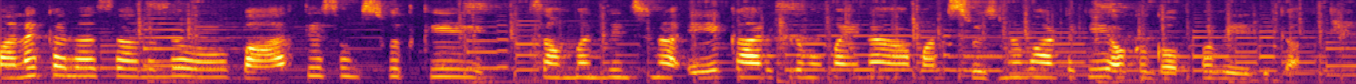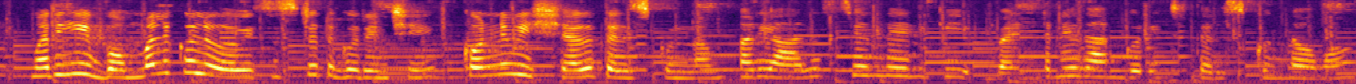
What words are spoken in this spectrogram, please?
మన కళాశాలలో భారతీయ సంస్కృతికి సంబంధించిన ఏ కార్యక్రమమైనా మన సృజన వాటికి ఒక గొప్ప వేదిక. మరి ఈ బొమ్మల కొలువు విశిష్టత గురించి కొన్ని విషయాలు తెలుసుకుందాం. మరి ఆలస్యం దేనికి? వెంటనే దాని గురించి తెలుసుకుందామా?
